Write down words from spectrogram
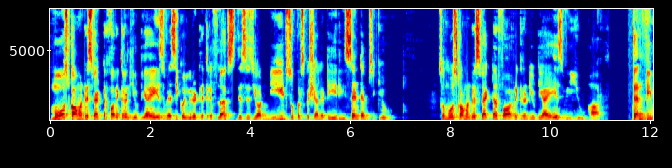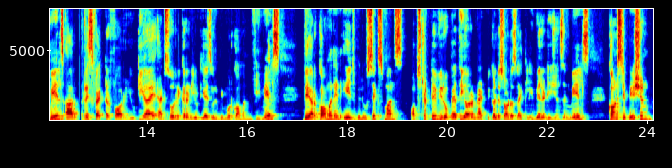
most common risk factor for recurrent UTI is vesicoureteric reflux. This is your NEET, super specialty recent MCQ. So most common risk factor for recurrent UTI is VUR. Then females are risk factor for UTI and so recurrent UTIs will be more common in females. They are common in age below 6 months, obstructive uropathy or atypical disorders like labial adhesions in males. Constipation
